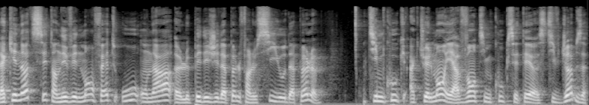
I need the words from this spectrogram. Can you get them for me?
La keynote, c'est un événement en fait où on a euh, le PDG d'Apple, enfin le CEO d'Apple, Tim Cook actuellement et avant Tim Cook c'était euh, Steve Jobs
